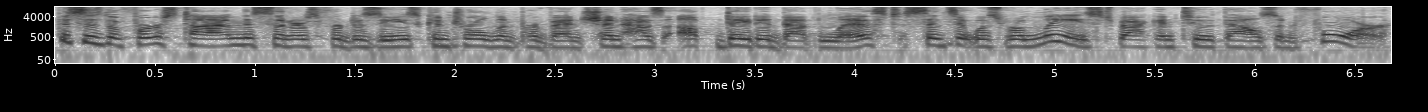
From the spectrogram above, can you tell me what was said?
This is the first time the Centers for Disease Control and Prevention has updated that list since it was released back in 2004.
